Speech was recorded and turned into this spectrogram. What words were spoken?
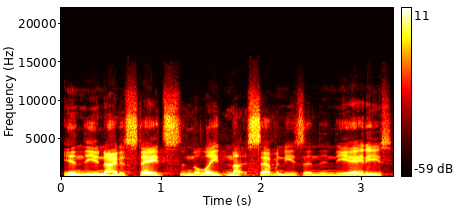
in the United States, in the late 70s and in the 80s,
